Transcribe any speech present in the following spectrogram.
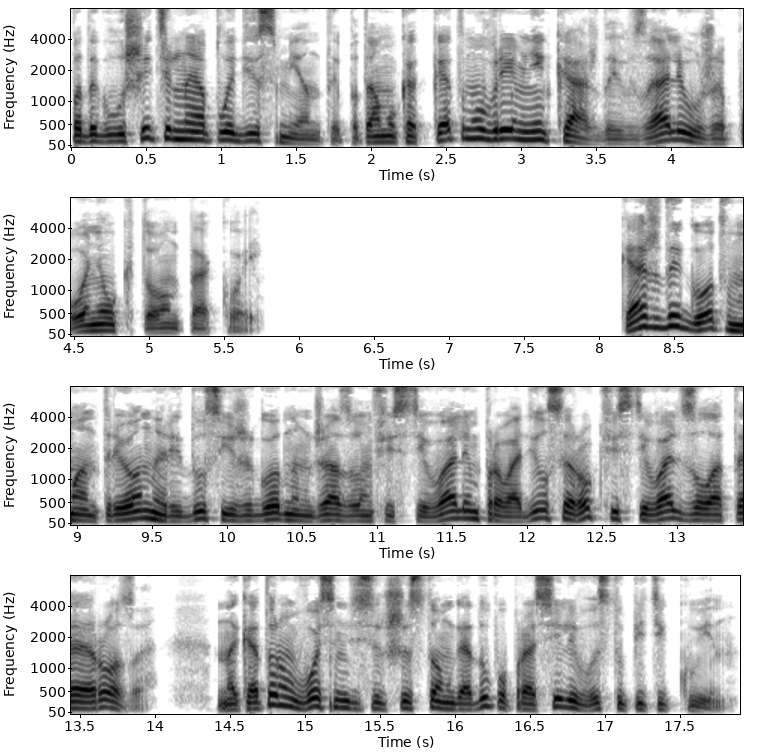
под оглушительные аплодисменты, потому как к этому времени каждый в зале уже понял, кто он такой. Каждый год в Монтреон наряду с ежегодным джазовым фестивалем проводился рок-фестиваль «Золотая роза», на котором в 1986 году попросили выступить и Куин.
